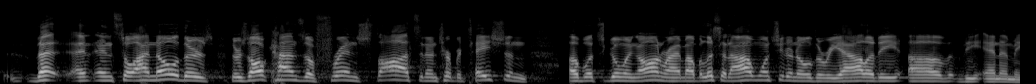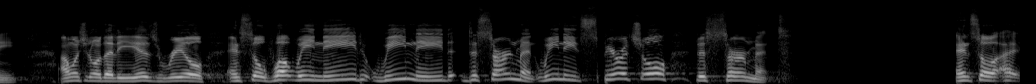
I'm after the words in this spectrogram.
that, and, and so I know there's, there's all kinds of fringe thoughts and interpretation of what's going on right now. But listen, I want you to know the reality of the enemy. I want you to know that He is real. And so, what we need, we need discernment. We need spiritual discernment. And so, I,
